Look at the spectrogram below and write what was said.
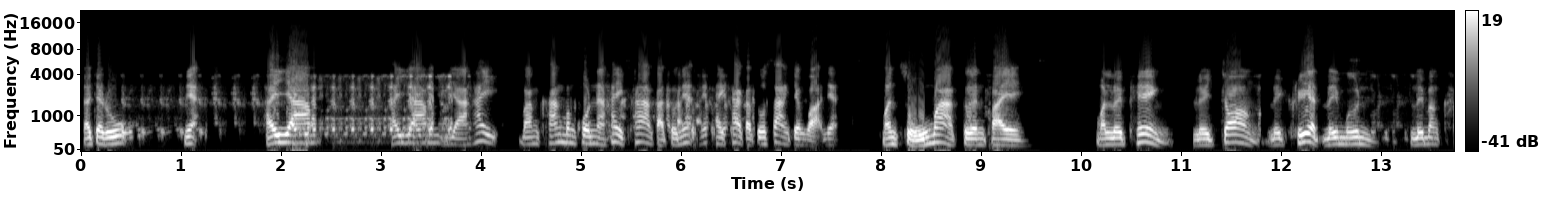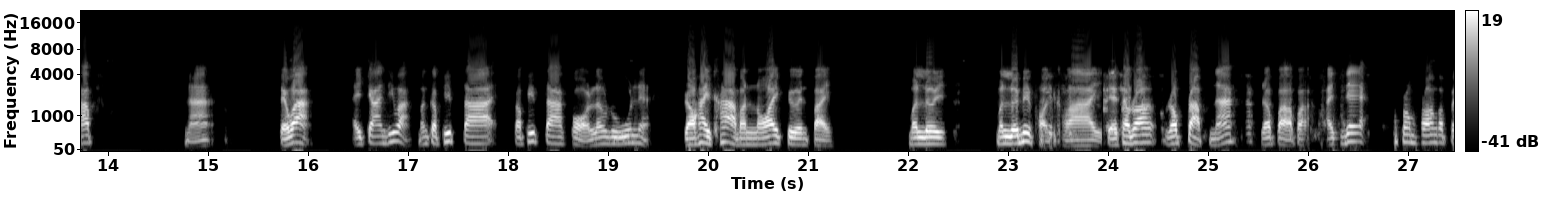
แล้วจะรู้ เนี่ย พยายามพยายามอย่าให้บางครั้งบางคนนะให้ค่ากับตัวเนี้ยให้ค่ากับตัวสร้างจังหวะเนี่ย มันสูงมากเกินไป มันเลยเพ่ง เลยจ้อง เลยเครียดเลยมึนเลยบังคับ นะ แต่ว่า ไอการที่ว่า มันกระพริบตากระพริบตาก่อนแล้วรู้เนี่ย เราให้ค่ามันน้อยเกินไป มันเลย มันเลยไม่ผ่อนคลาย แต่ถ้าเราเราปรับนะเราปรับไอ้นี้ยพร้อมๆกันไป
